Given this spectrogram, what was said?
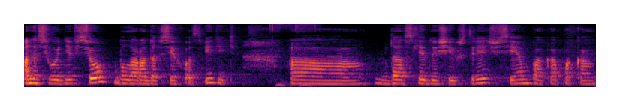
А на сегодня все. Была рада всех вас видеть. А, до следующих встреч. Всем пока-пока.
